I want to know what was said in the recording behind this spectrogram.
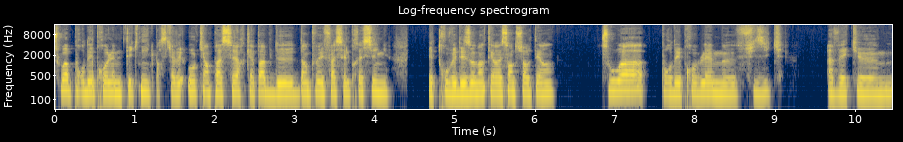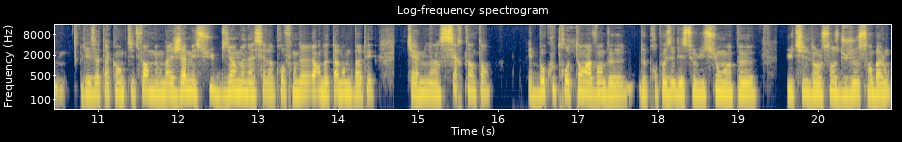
soit pour des problèmes techniques, parce qu'il n'y avait aucun passeur capable d'un peu effacer le pressing et de trouver des zones intéressantes sur le terrain, soit pour des problèmes euh, physiques avec euh, les attaquants en petite forme, mais on n'a jamais su bien menacer la profondeur, notamment Mbappé, qui a mis un certain temps, et beaucoup trop de temps avant de, proposer des solutions un peu utiles dans le sens du jeu sans ballon.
